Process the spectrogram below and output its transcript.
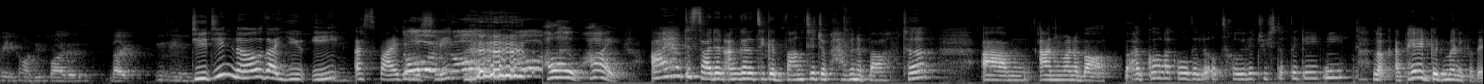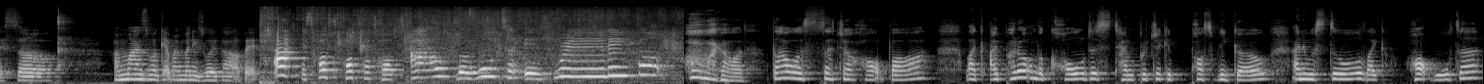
really can't do spiders. Like, mm-mm. Did you know that you eat a spider No, in your no, sleep? no. Hello, hi. I have decided I'm going to take advantage of having a bathtub um, and run a bath. But I've got like all the little toiletry stuff they gave me. Look, I paid good money for this, so I might as well get my money's worth out of it. Ah, it's hot, hot, hot, hot. Ow, the water is really hot. Oh my god, that was such a hot bath. Like I put it on the coldest temperature it could possibly go and it was still like hot water.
